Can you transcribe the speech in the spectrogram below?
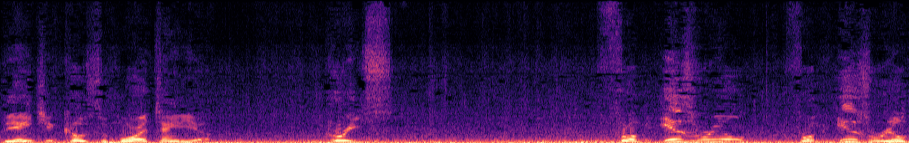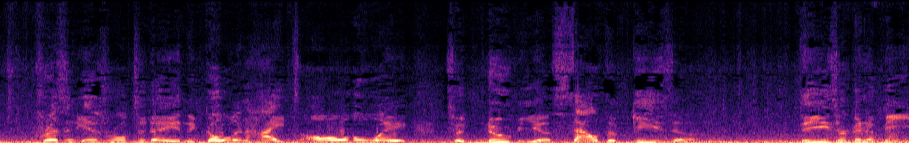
the ancient coasts of Mauritania, Greece. From Israel, from Israel, present Israel today in the Golan Heights, all the way to Nubia, south of Giza. These are going to be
